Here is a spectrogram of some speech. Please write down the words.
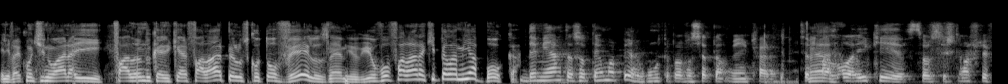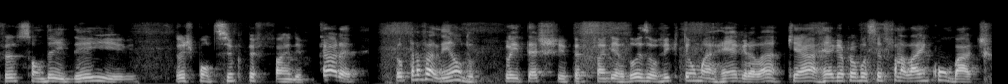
Ele vai continuar aí falando o que ele quer falar pelos cotovelos, né, meu? E eu vou falar aqui pela minha boca. Demiarta, só tenho uma pergunta para você também, cara. Você é. falou aí que seus sistemas preferidos são D&D e 3.5 Pathfinder. Cara, eu tava lendo playtest Pathfinder 2, eu vi que tem uma regra lá, que é a regra para você falar em combate.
